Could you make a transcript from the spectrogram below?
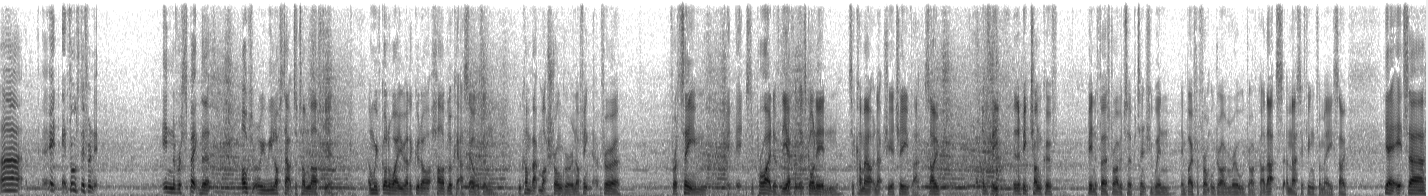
Uh, it, it feels different in the respect that ultimately we lost out to Tom last year, and we've gone away. We've had a good uh, hard look at ourselves, and we've come back much stronger. And I think for a for a team, it, it's the pride of the effort that's gone in to come out and actually achieve that. So obviously, there's a big chunk of being the first driver to potentially win in both a front wheel drive and rear wheel drive car. That's a massive thing for me. So, yeah, it's uh,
